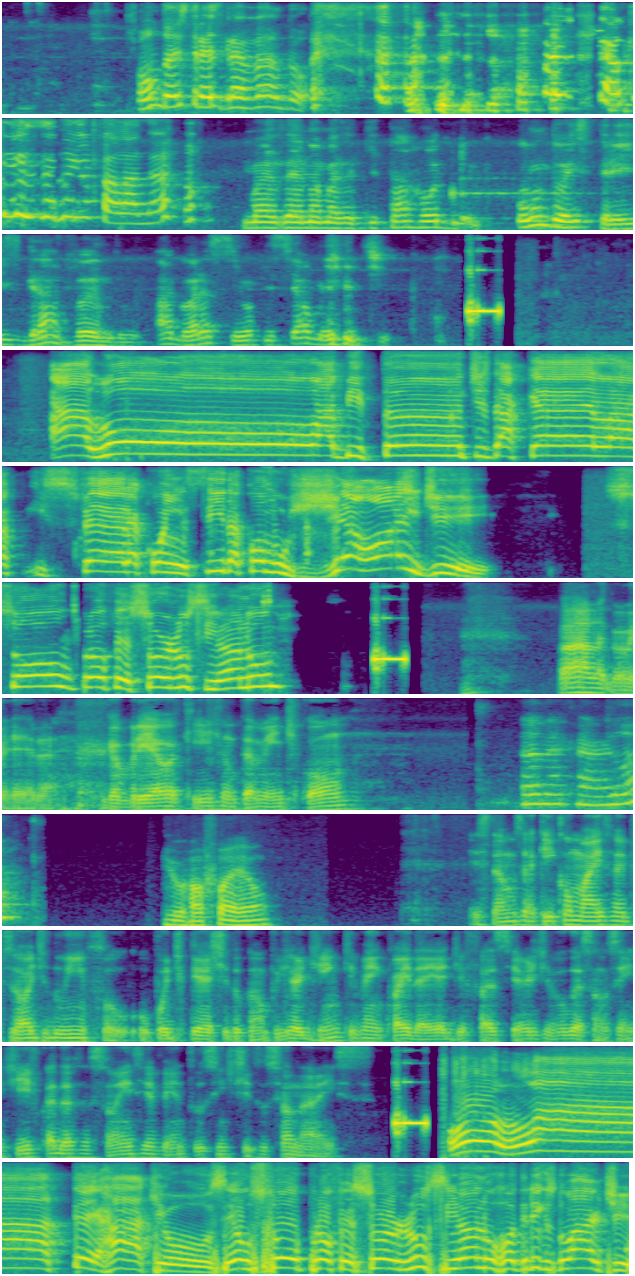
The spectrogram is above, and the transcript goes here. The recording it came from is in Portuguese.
Um, dois, três, gravando. o que você não ia falar, não? Mas é, não, mas aqui tá rodando. Um, dois, três, gravando. Agora sim, oficialmente. Alô, habitantes daquela esfera conhecida como geoide! Sou o professor Luciano Fala, galera. Gabriel aqui, juntamente com Ana Carla e o Rafael. Estamos aqui com mais um episódio do Inflow, o podcast do Campo Jardim, que vem com a ideia de fazer divulgação científica das ações e eventos institucionais. Olá, terráqueos! Eu sou o professor Luciano Rodrigues Duarte.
